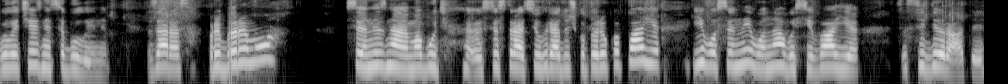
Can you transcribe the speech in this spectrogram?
величезні цибулини. Зараз приберемо. Все, не знаю, мабуть, е, сестра цю грядочку перекопає, і восени вона висіває сидирати.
